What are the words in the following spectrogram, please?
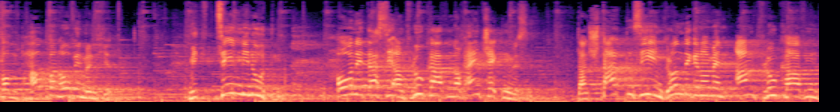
vom Hauptbahnhof in München mit zehn Minuten, ohne dass Sie am Flughafen noch einchecken müssen, dann starten Sie im Grunde genommen am Flughafen,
